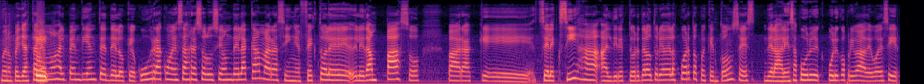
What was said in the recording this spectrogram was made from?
Bueno, pues ya estaremos al pendiente de lo que ocurra con esa resolución de la Cámara. Si en efecto le, le dan paso para que se le exija al director de la Autoridad de los Puertos, pues que entonces, de las alianzas público-privadas, debo decir,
